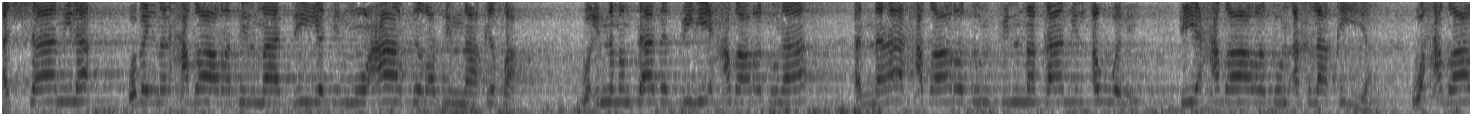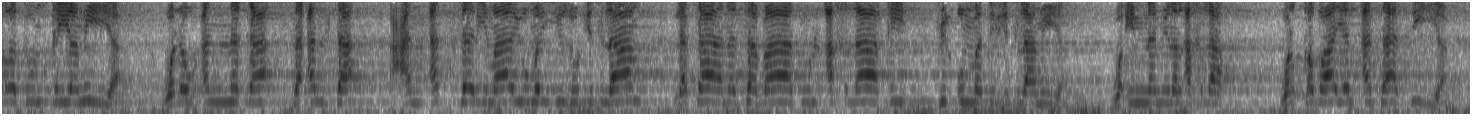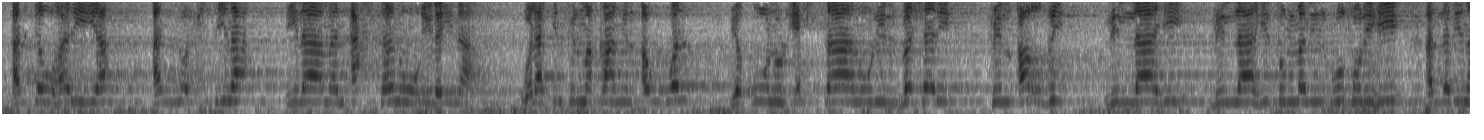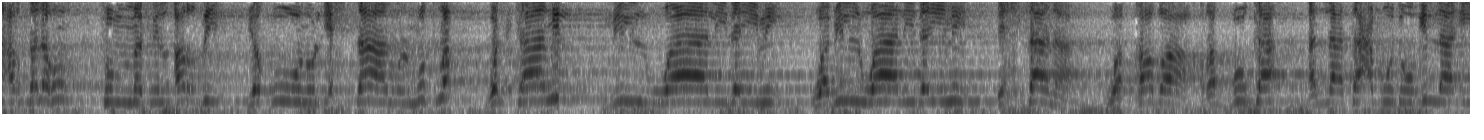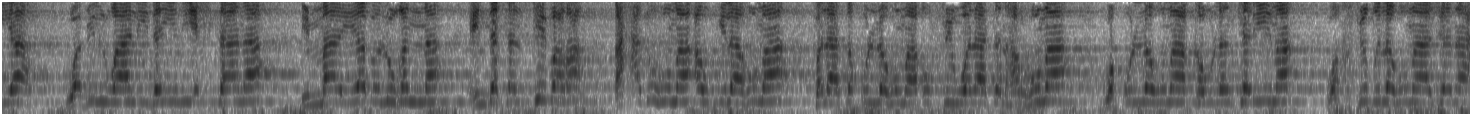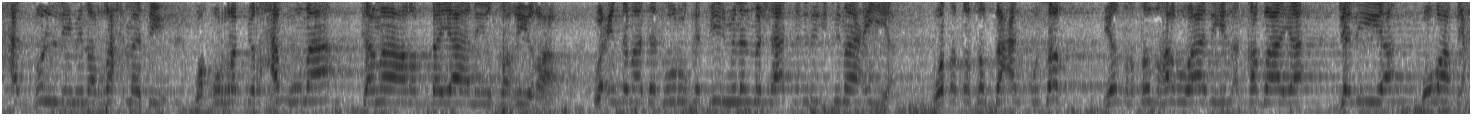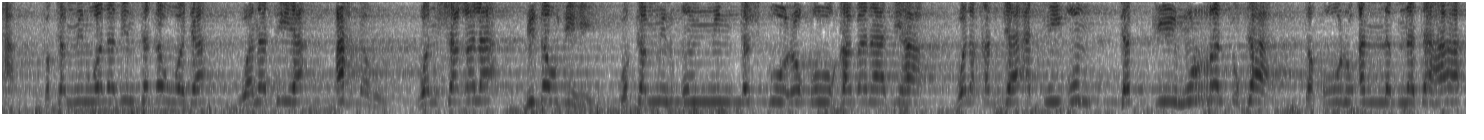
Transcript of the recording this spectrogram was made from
الشاملة وبين الحضارة المادية المعاصرة الناقصة. وإنما امتازت به حضارتنا أنها حضارة في المقام الأول هي حضارة أخلاقية وحضارة قيمية. ولو أنك سألت عن أكثر ما يميز الإسلام لكان ثبات الأخلاق في الأمة الإسلامية. وإن من الأخلاق والقضايا الأساسية الجوهرية أن نحسن إلى من أحسنوا إلينا. ولكن في المقام الأول يكون الإحسان للبشر في الأرض لله لله ثم لرسله الذين أرسلهم ثم في الأرض يكون الإحسان المطلق والكامل للوالدين وبالوالدين إحسانا. وقضى ربك ألا تعبدوا إلا إياه وبالوالدين إحسانا. إما يبلغن عندك الكبر أحدهما أو كلاهما فلا تقل لهما أف ولا تنهرهما وقل لهما قولا كريما واخفض لهما جناح الذل من الرحمة وقل رب ارحمهما كما ربياني صغيرا وعندما تثور كثير من المشاكل الاجتماعية وتتصدع الأسر تظهر هذه القضايا جلية وواضحة. فكم من ولد تزوج ونسي أهله وانشغل بزوجه وكم من أم تشكو عقوق بناتها ولقد جاءتني أم تبكي مر البكاء تقول أن ابنتها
